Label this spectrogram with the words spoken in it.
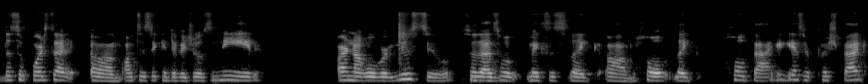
the supports that um, autistic individuals need are not what we're used to. So that's mm-hmm. what makes us like um hold like hold back, I guess, or push back.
